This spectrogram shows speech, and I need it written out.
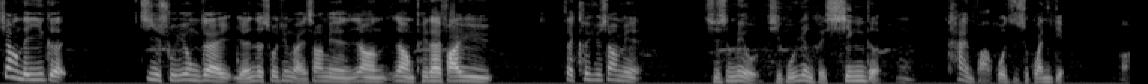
这样的一个技术用在人的受精卵上面，让让胚胎发育，在科学上面其实没有提供任何新的看法或者是观点啊，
